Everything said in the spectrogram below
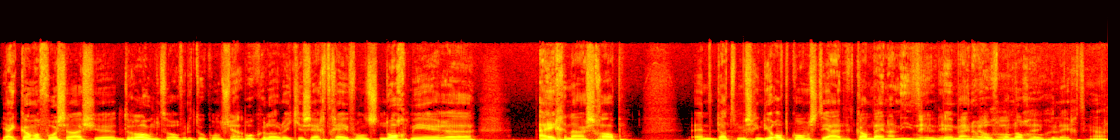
ja, ik kan me voorstellen als je droomt over de toekomst van ja. Boekelo... dat je zegt, geef ons nog meer eigenaarschap... En dat misschien die opkomst, ja, dat kan bijna niet in mijn hoofd, maar nog hoger ligt. Ja.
